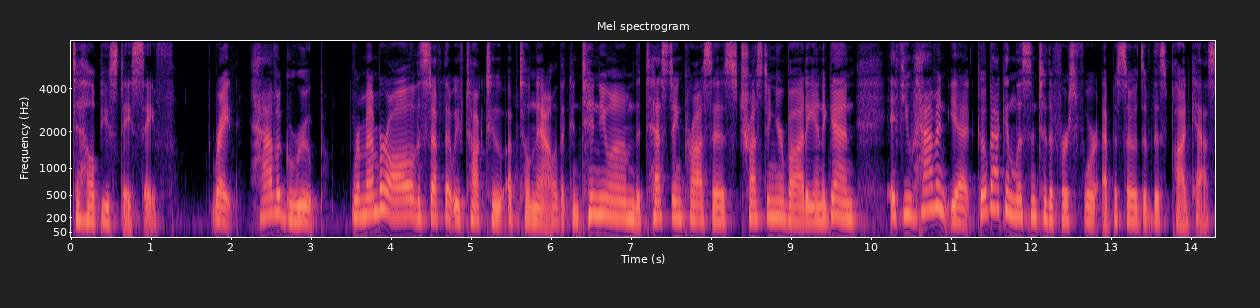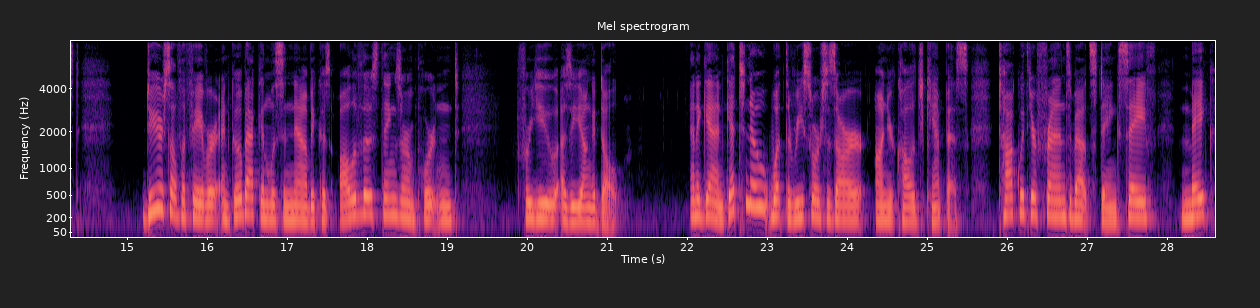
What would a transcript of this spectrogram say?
to help you stay safe. Right? Have a group Remember all the stuff that we've talked to up till now the continuum, the testing process, trusting your body. And again, if you haven't yet, go back and listen to the first four episodes of this podcast. Do yourself a favor and go back and listen now because all of those things are important for you as a young adult. And again, get to know what the resources are on your college campus. Talk with your friends about staying safe, make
